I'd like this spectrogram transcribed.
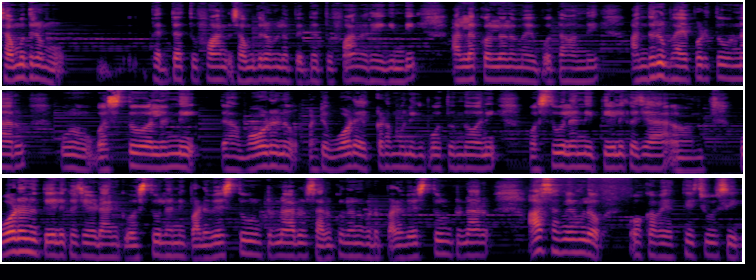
సముద్రము పెద్ద తుఫాను సముద్రంలో పెద్ద తుఫాను రేగింది. అల్లకొల్లలం అయిపోతూ ఉంది. అందరూ భయపడుతూ ఉన్నారు. వస్తువులన్నీ ఓడను అంటే ఓడ ఎక్కడ మునిగిపోతుందో అని వస్తువులన్నీ తేలిక చే ఓడను తేలిక చేయడానికి వస్తువులన్నీ పడవేస్తూ ఉంటున్నారు. సరుకులను కూడా పడవేస్తూ ఉంటున్నారు. ఆ సమయంలో ఒక వ్యక్తి చూసి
